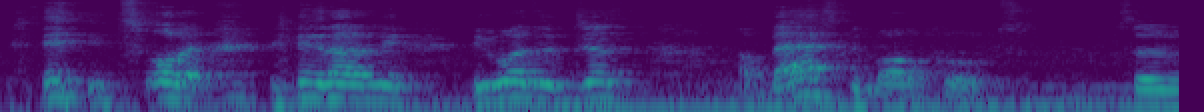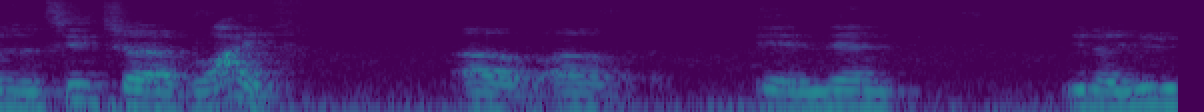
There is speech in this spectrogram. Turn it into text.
he taught, you know what I mean? He wasn't just a basketball coach. So he was a teacher of life, of, of and then, you know, you,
